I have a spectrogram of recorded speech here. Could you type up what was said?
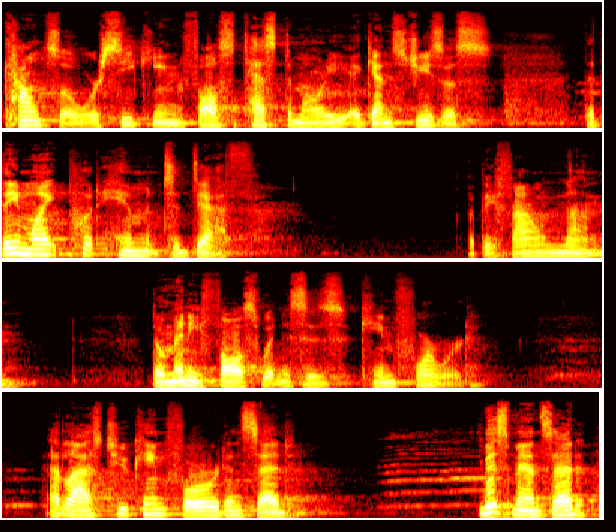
council were seeking false testimony against Jesus, that they might put him to death. But they found none, though many false witnesses came forward. At last, two came forward and said, this man said,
